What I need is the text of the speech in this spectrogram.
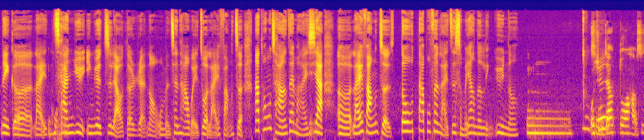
那个来参与音乐治疗的人哦，我们称他为做来访者。那通常在马来西亚，呃，来访者都大部分来自什么样的领域呢？嗯。我觉得比较多，好是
